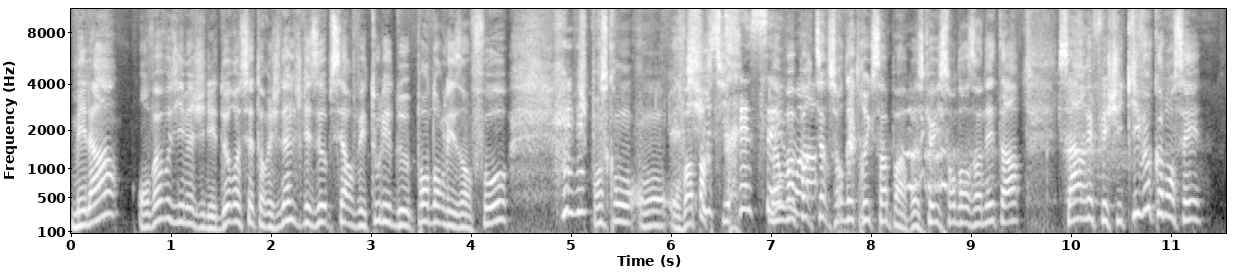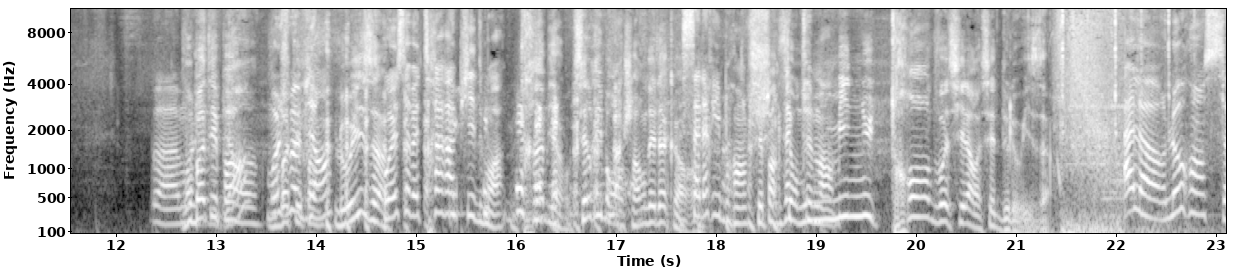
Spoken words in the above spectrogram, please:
Mais là, on va vous imaginer deux recettes originales. Je les ai observées tous les deux pendant les infos. Je pense qu'on on- on va partir. stressée, Non, on va moi. partir sur des trucs sympas parce qu'ils sont dans un état. Ça a réfléchi. Qui veut commencer? Bah, Vous moi, je battez pas. bien. hein Moi, Vous je veux bien. Louise? Ouais, ça va être très rapide, moi. Très bien. Céleri branche, hein, on est d'accord. Céleri branche, C'est parti en exactement. 1 minute 30. Voici la recette de Louise. Alors, Laurence,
